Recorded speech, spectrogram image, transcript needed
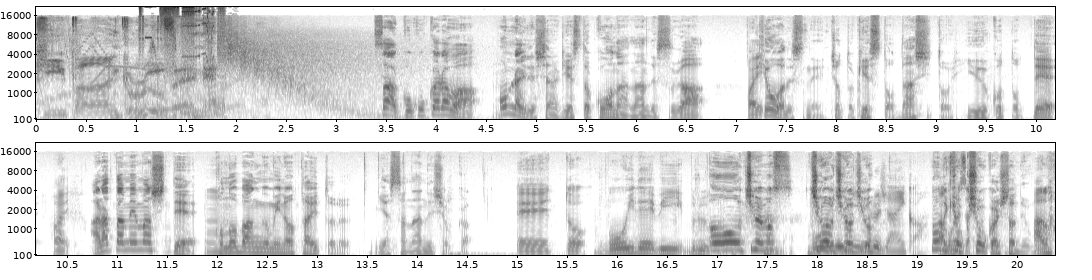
Keep on grooving. さあここからは本来でしたらゲストコーナーなんですが、はい。今日はですねちょっとゲストなしということではい。改めまして、うん。この番組のタイトル安さん何でしょうか？えーっとボーイデビーブルーかな。おー違います。なんだ違う違う違うボーイデビーブルーじゃないか。なんで曲紹介したんだよお前。あご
